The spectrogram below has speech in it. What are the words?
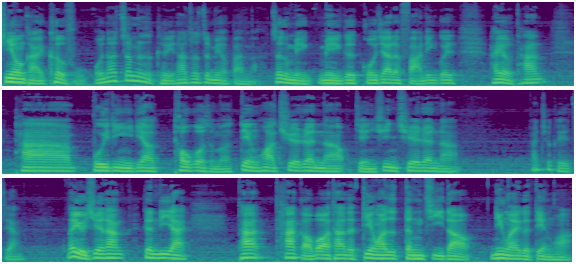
信用卡客服，我那这么是可以？他说这没有办法，这个每每个国家的法令规，还有他他不一定一定要透过什么电话确认啊、简讯确认啊，他就可以这样。那有些他更厉害，他他搞不好他的电话是登记到另外一个电话，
